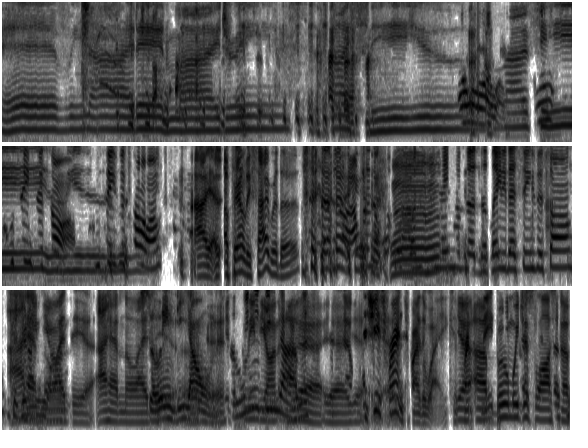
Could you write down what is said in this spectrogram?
Every night in my dreams, I see you. I feel who, who sings this song? you. Who sings this song? I apparently Cyber does. no, I want to know what, what's the uh-huh. name of the, the lady that sings this song. Because you have no idea. I have no idea. Celine Dion. Okay. Celine Dion. Yeah, yeah, yeah, yeah. And she's yeah. French, by the way. Yeah. Uh, boom. We just lost uh,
